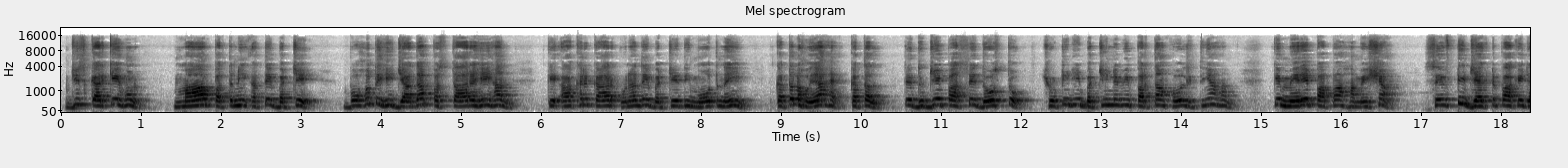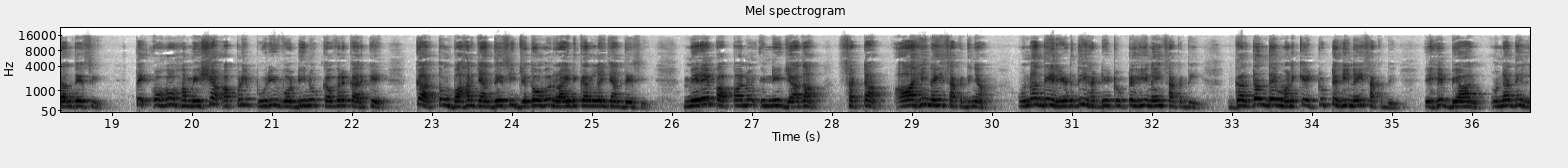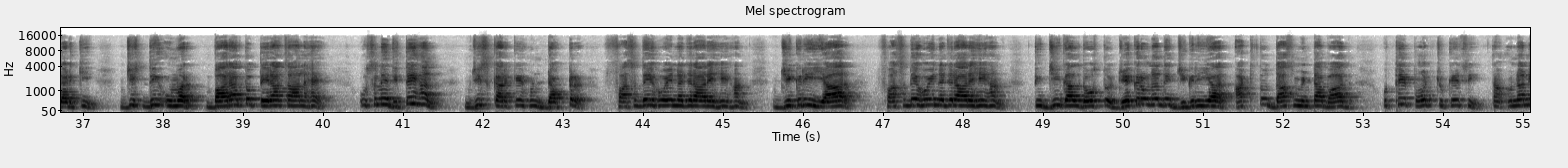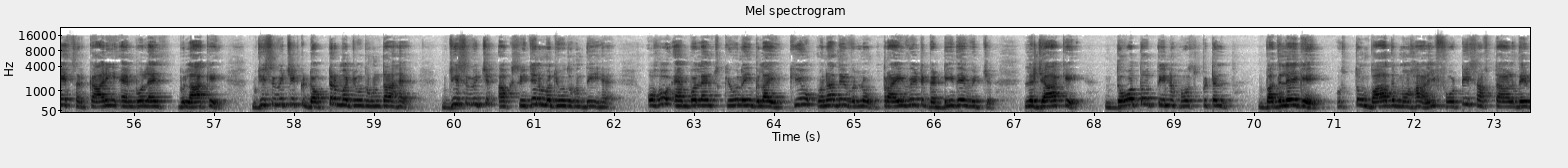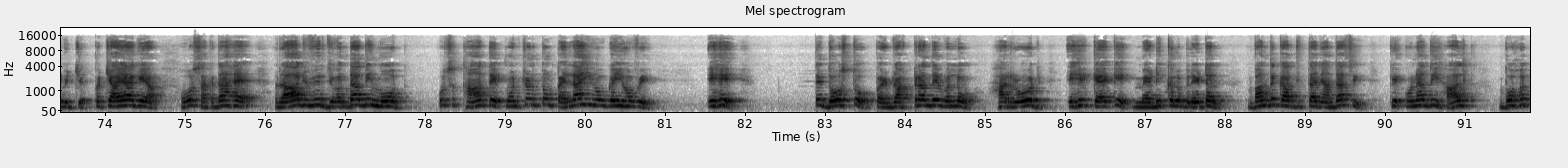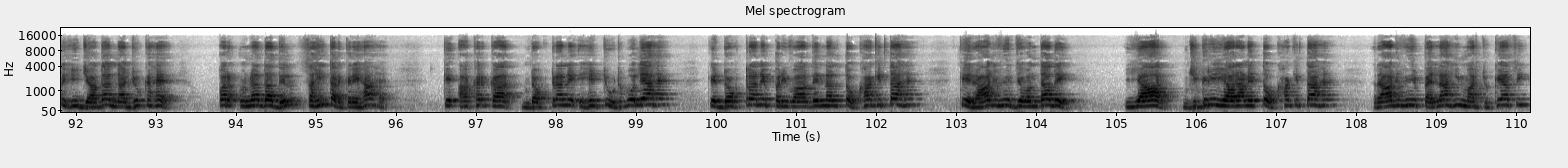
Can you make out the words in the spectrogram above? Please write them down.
ਜਿਸ ਕਰਕੇ ਹੁਣ ਮਾਂ, ਪਤਨੀ ਅਤੇ ਬੱਚੇ ਬਹੁਤ ਹੀ ਜ਼ਿਆਦਾ ਪਛਤਾ ਰਹੇ ਹਨ ਕਿ ਆਖਰਕਾਰ ਉਹਨਾਂ ਦੇ ਬੱਚੇ ਦੀ ਮੌਤ ਨਹੀਂ, ਕਤਲ ਹੋਇਆ ਹੈ, ਕਤਲ। ਤੇ ਦੂਜੇ ਪਾਸੇ ਦੋਸਤੋ, ਛੋਟੀ ਜੀ ਬੱਚੀ ਨੇ ਵੀ ਪਰਤਾਂ ਖੋਲ ਦਿੱਤੀਆਂ ਹਨ ਕਿ ਮੇਰੇ ਪਾਪਾ ਹਮੇਸ਼ਾ ਸੇਫਟੀ ਜੈਕਟ ਪਾ ਕੇ ਜਾਂਦੇ ਸੀ ਤੇ ਉਹ ਹਮੇਸ਼ਾ ਆਪਣੀ ਪੂਰੀ ਬੋਡੀ ਨੂੰ ਕਵਰ ਕਰਕੇ ਘਰ ਤੋਂ ਬਾਹਰ ਜਾਂਦੇ ਸੀ ਜਦੋਂ ਉਹ ਰਾਈਡ ਕਰਨ ਲਈ ਜਾਂਦੇ ਸੀ। ਮੇਰੇ ਪਾਪਾ ਨੂੰ ਇੰਨੀ ਜ਼ਿਆਦਾ ਸੱਟਾਂ ਆ ਹੀ ਨਹੀਂ ਸਕਦੀਆਂ। ਉਹਨਾਂ ਦੀ ਰੀੜ ਦੀ ਹੱਡੀ ਟੁੱਟ ਹੀ ਨਹੀਂ ਸਕਦੀ, ਗਰਦਨ ਦੇ ਮਣਕੇ ਟੁੱਟ ਹੀ ਨਹੀਂ ਸਕਦੀ। ਇਹ ਬਿਆਨ ਉਹਨਾਂ ਦੀ ਲੜਕੀ, ਜਿਸ ਦੀ ਉਮਰ 12 ਤੋਂ 13 ਸਾਲ ਹੈ, ਉਸਨੇ ਦਿੱਤੇ ਹਨ, ਜਿਸ ਕਰਕੇ ਹੁਣ ਡਾਕਟਰ ਫਸਦੇ ਹੋਏ ਨਜ਼ਰ ਆ ਰਹੇ ਹਨ। ਜਿਗਰੀ ਯਾਰ ਫਸਦੇ ਹੋਏ ਨਜ਼ਰ ਆ ਰਹੇ ਹਨ। ਤੀਜੀ ਗੱਲ ਦੋਸਤੋ, ਜੇਕਰ ਉਹਨਾਂ ਦੇ ਜਿਗਰੀ ਯਾਰ 8 ਤੋਂ 10 ਮਿੰਟਾਂ ਬਾਅਦ ਉੱਥੇ ਪਹੁੰਚ ਚੁੱਕੇ ਸੀ, ਤਾਂ ਉਹਨਾਂ ਨੇ ਸਰਕਾਰੀ ਐਂਬੂਲੈਂਸ ਬੁਲਾ ਕੇ, ਜਿਸ ਵਿੱਚ ਇੱਕ ਡਾਕਟਰ ਮੌਜੂਦ ਹੁੰਦਾ ਹੈ ਜਿਸ ਵਿੱਚ ਆਕਸੀਜਨ ਮੌਜੂਦ ਹੁੰਦੀ ਹੈ। ਉਹ ਐਂਬੂਲੈਂਸ ਕਿਉਂ ਨਹੀਂ ਬੁਲਾਈ? ਕਿਉਂ ਉਹਨਾਂ ਦੇ ਵੱਲੋਂ ਪ੍ਰਾਈਵੇਟ ਗੱਡੀ ਦੇ ਵਿੱਚ ਲਿਜਾ ਕੇ ਦੋ ਤੋਂ ਤਿੰਨ ਹਸਪੀਟਲ ਬਦਲੇ ਗਏ? ਉਸ ਤੋਂ ਬਾਅਦ ਮੋਹਾਲੀ ਫੋਰਟਿਸ ਹਸਪਤਾਲ ਦੇ ਵਿੱਚ ਪਹੁੰਚਾਇਆ ਗਿਆ। ਹੋ ਸਕਦਾ ਹੈ ਰਾਜਵੀਰ ਜਵੰਦਾ ਦੀ ਮੌਤ ਉਸ ਥਾਂ ਤੇ ਪਹੁੰਚਣ ਤੋਂ ਪਹਿਲਾਂ ਹੀ ਹੋ ਗਈ ਹੋਵੇ। ਇਹ ਤੇ ਦੋਸਤੋ, ਪਰ ਡਾਕਟਰਾਂ ਦੇ ਵੱਲੋਂ ਹਰ ਰੋਜ਼ ਇਹ ਕਹਿ ਕੇ ਮੈਡੀਕਲ ਬੁਲੇਟਿਨ ਬੰਦ ਕਰ ਦਿੱਤਾ ਜਾਂਦਾ ਸੀ ਕਿ ਉਹਨਾਂ ਦੀ ਹਾਲਤ ਬਹੁਤ ਹੀ ਜ਼ਿਆਦਾ ਨਾਜ਼ੁਕ ਹੈ, ਪਰ ਉਹਨਾਂ ਦਾ ਦਿਲ ਸਹੀ ਧੜਕ ਰਿਹਾ ਹੈ ਕਿ ਆਖਰਕਾਰ ਡਾਕਟਰਾਂ ਨੇ ਇਹ ਝੂਠ ਬੋਲਿਆ ਹੈ ਕਿ ਡਾਕਟਰਾਂ ਨੇ ਪਰਿਵਾਰ ਦੇ ਨਾਲ ਧੋਖਾ ਕੀਤਾ ਹੈ, ਕਿ ਰਾਜਵੀਰ ਜਵੰਦਾ ਦੇ ਯਾਰ ਜਿਗਰੀ ਯਾਰਾਂ ਨੇ ਧੋਖਾ ਕੀਤਾ ਹੈ। ਰਾਜਵੀਰ ਪਹਿਲਾਂ ਹੀ ਮਰ ਚੁੱਕਿਆ ਸੀ।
